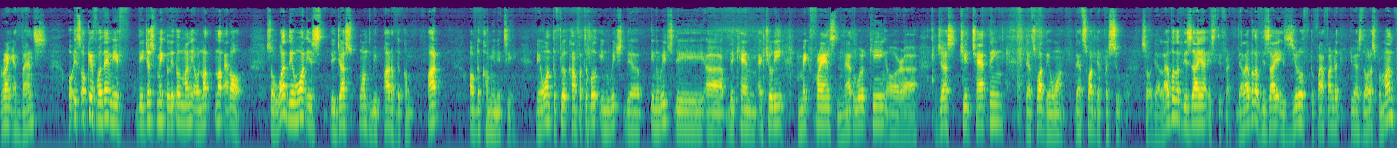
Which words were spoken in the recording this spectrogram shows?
rank advance, or it's okay for them if they just make a little money or not not at all. So what they want is they just want to be part of the part of the community. They want to feel comfortable in which they in which they uh, they can actually make friends networking or uh, just chit chatting. That's what they want. That's what they pursue. So their level of desire is different. Their level of desire is 0 to 500 us dollars per month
